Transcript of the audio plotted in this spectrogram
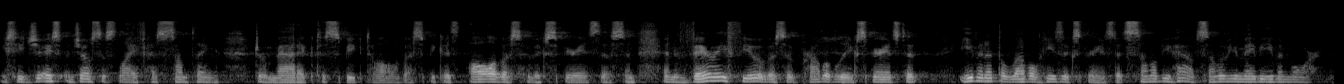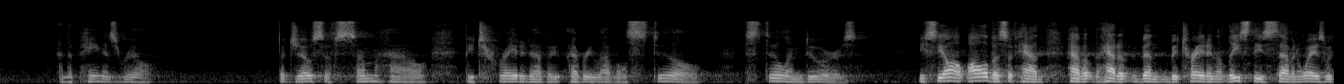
You see, Joseph's life has something dramatic to speak to all of us because all of us have experienced this, and, and very few of us have probably experienced it even at the level he's experienced it. Some of you have, some of you maybe even more. And the pain is real. But Joseph somehow, betrayed at every, every level, still, still endures you see, all, all of us have had, have had been betrayed in at least these seven ways. We,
